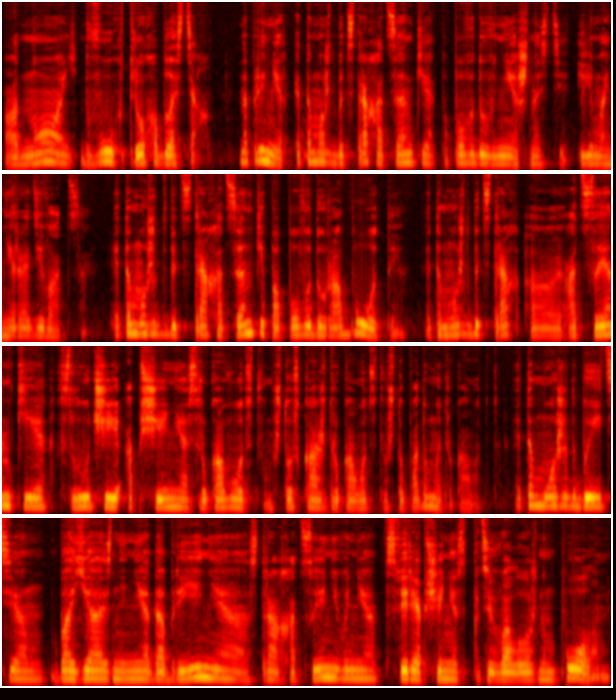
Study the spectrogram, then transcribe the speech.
одной, двух, трех областях. Например, это может быть страх оценки по поводу внешности или манеры одеваться. Это может быть страх оценки по поводу работы. Это может быть страх э, оценки в случае общения с руководством. Что скажет руководство, что подумает руководство. Это может быть э, боязнь неодобрения, страх оценивания в сфере общения с противоположным полом.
